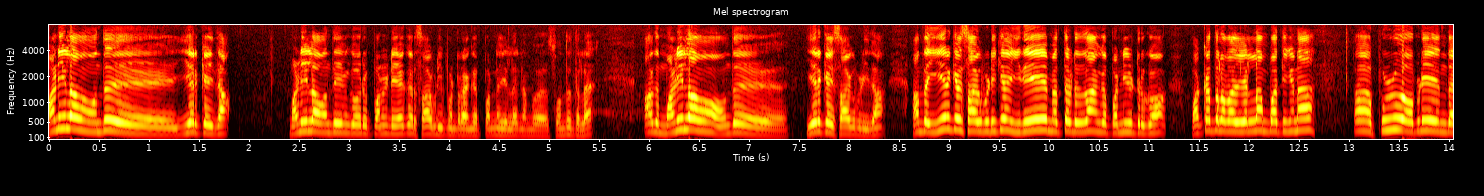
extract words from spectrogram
மணிலாவும் வந்து இயற்கை தான். மணிலா வந்து இவங்க ஒரு பன்னெண்டு ஏக்கர் சாகுபடி பண்ணுறாங்க பண்ணையில் நம்ம சொந்தத்தில். அது மணிலாவும் வந்து இயற்கை சாகுபடி தான். அந்த இயற்கை சாகுபடிக்கும் இதே மெத்தடு தான் அங்கே பண்ணிகிட்ருக்கோம் பக்கத்தில் வகையெல்லாம் பார்த்தீங்கன்னா புழு அப்படியே இந்த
